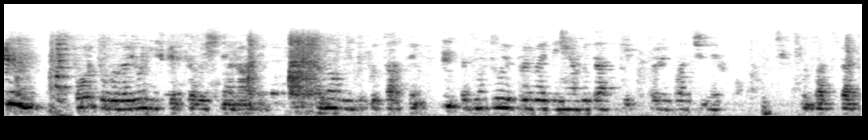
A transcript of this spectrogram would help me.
спорту Володимирської селищної ради. Шановні депутати, з метою приведення видатків, передбачених у 2025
